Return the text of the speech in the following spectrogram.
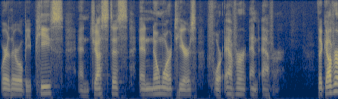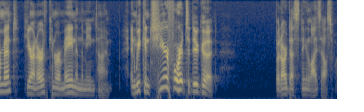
where there will be peace and justice and no more tears forever and ever. The government here on earth can remain in the meantime, and we can cheer for it to do good, but our destiny lies elsewhere.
